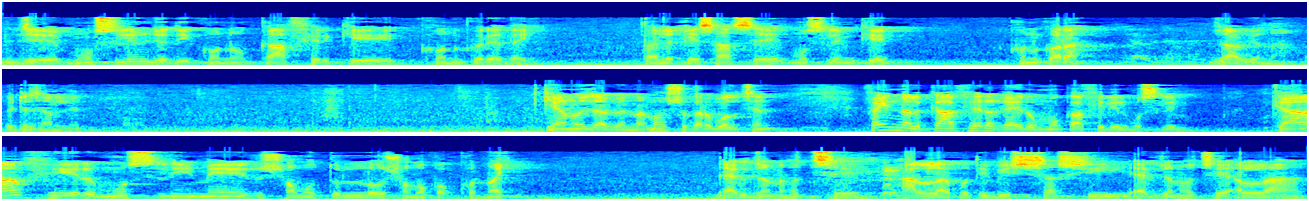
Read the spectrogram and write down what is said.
যে মুসলিম যদি কোনো কাফেরকে খুন করে দেয়, তাহলে কেসাসে মুসলিমকে খুন করা যাবে না, এটা জানলেন। কেন যাবে না? ভাষ্যকার বলছেন, ফাইনাল কাফের গাইর মোকাফিল মুসলিম। কাফের মুসলিমের সমতুল্য সমকক্ষ নয়। একজন হচ্ছে আল্লাহর প্রতি বিশ্বাসী, একজন হচ্ছে আল্লাহ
